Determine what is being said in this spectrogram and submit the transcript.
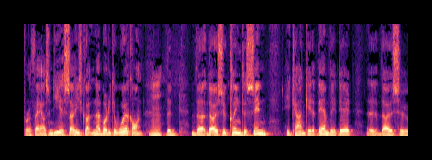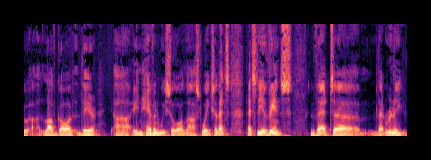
for a thousand years. So he's got nobody to work on. The, the those who cling to sin, he can't get at them. They're dead. Uh, those who uh, love God, they're uh, in heaven. We saw last week. So that's that's the events that uh, that really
